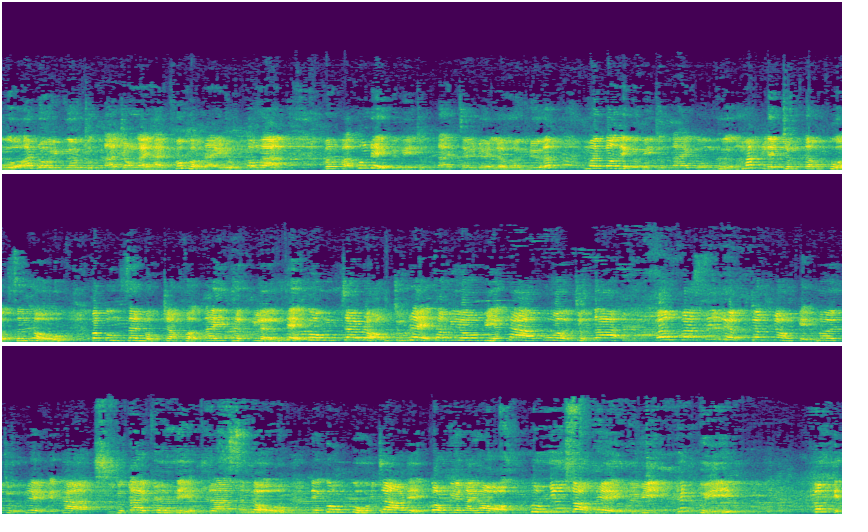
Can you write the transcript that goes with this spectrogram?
của đôi ngương chúng ta trong ngày hạnh phúc hôm nay, đúng không ạ? Vâng và không để quý vị chúng ta chờ đợi lâu hơn nữa Mời toàn thể quý vị chúng ta hãy cùng hướng mắt lên trung tâm của sân khấu Và cùng dành một tràng pháo tay thật lớn để cùng chào đón chú rể thân yêu Việt Hà của chúng ta. Vâng và xin được trân trọng kính mời chú rể Việt Hà Chúng ta hãy cùng tiến ra sân khấu để cùng cúi chào để công viên ngày họ Cũng như toàn thể quý vị khách quý. Vâng, kính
